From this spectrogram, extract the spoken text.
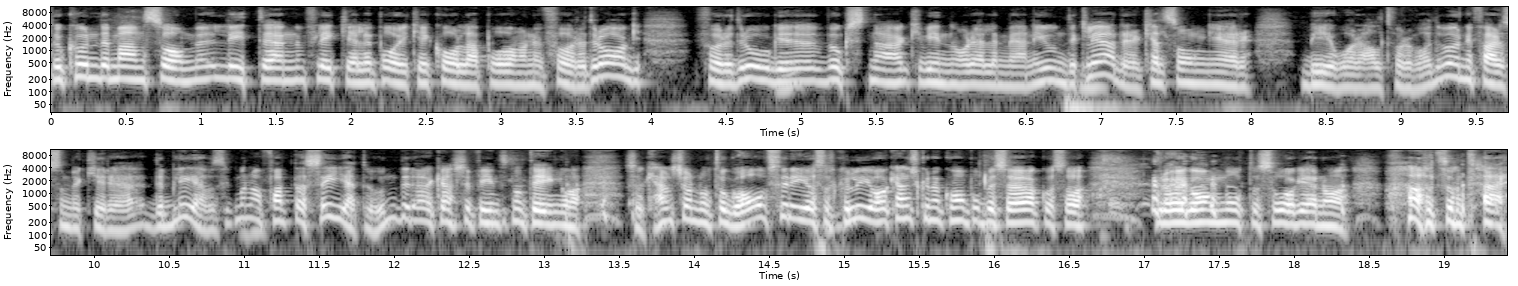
Då kunde man som liten flicka eller pojke kolla på vad man nu föredrog. Föredrog mm. vuxna kvinnor eller män i underkläder, kalsonger, bh allt vad det var. Det var ungefär så mycket det, det blev. Så fick man ha fantasi att under där kanske finns någonting och så kanske de tog av sig det och så skulle jag kanske kunna komma på besök och så dra igång motorsågen och allt sånt där.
